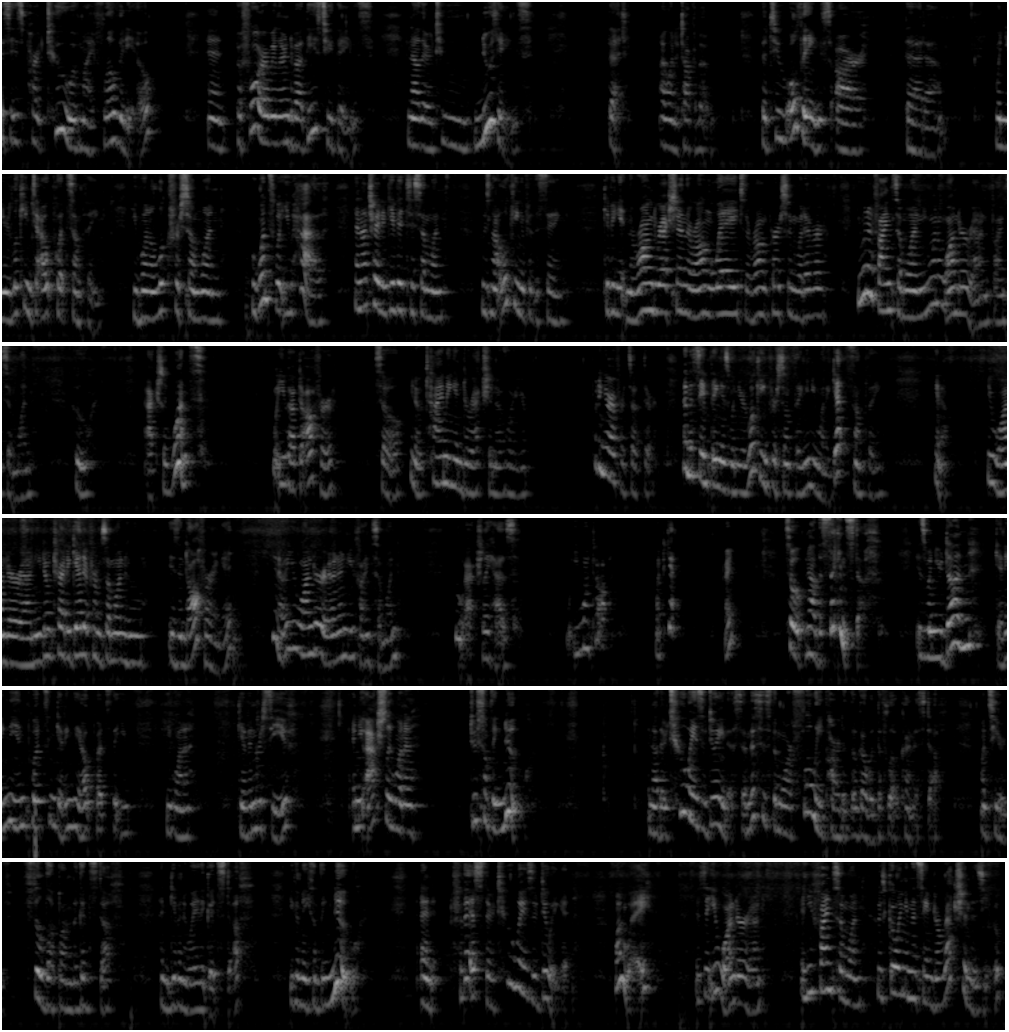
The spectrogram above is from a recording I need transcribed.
This is part two of my flow video. And before we learned about these two things, and now there are two new things that I want to talk about. The two old things are that um, when you're looking to output something, you want to look for someone who wants what you have and not try to give it to someone who's not looking for the thing, giving it in the wrong direction, the wrong way, to the wrong person, whatever. You want to find someone, you want to wander around and find someone who actually wants what you have to offer. So, you know, timing and direction of where you're putting your efforts out there. And the same thing is when you're looking for something and you want to get something, you know, you wander around, you don't try to get it from someone who isn't offering it. You know, you wander around and you find someone who actually has you want to want to get, right? So now the second stuff is when you're done getting the inputs and getting the outputs that you you want to give and receive, and you actually want to do something new. And now there are two ways of doing this, and this is the more flowy part of the go with the flow kind of stuff. Once you're filled up on the good stuff and given away the good stuff, you can make something new. And for this, there are two ways of doing it. One way is that you wander around and you find someone who's going in the same direction as you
